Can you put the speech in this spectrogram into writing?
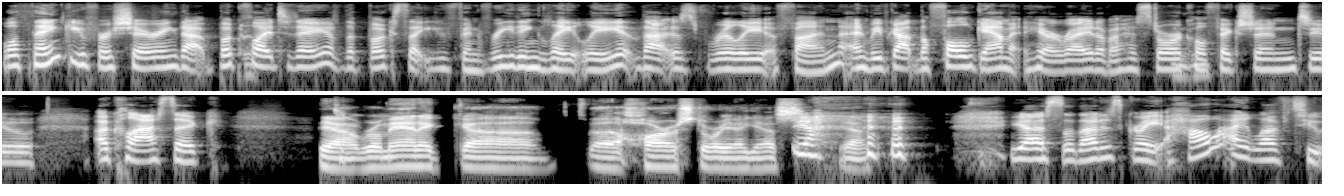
Well, thank you for sharing that book flight today of the books that you've been reading lately. That is really fun. And we've got the full gamut here, right? Of a historical mm-hmm. fiction to a classic. Yeah, romantic uh, uh, horror story, I guess. Yeah. Yeah. Yeah, so that is great. How I love to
